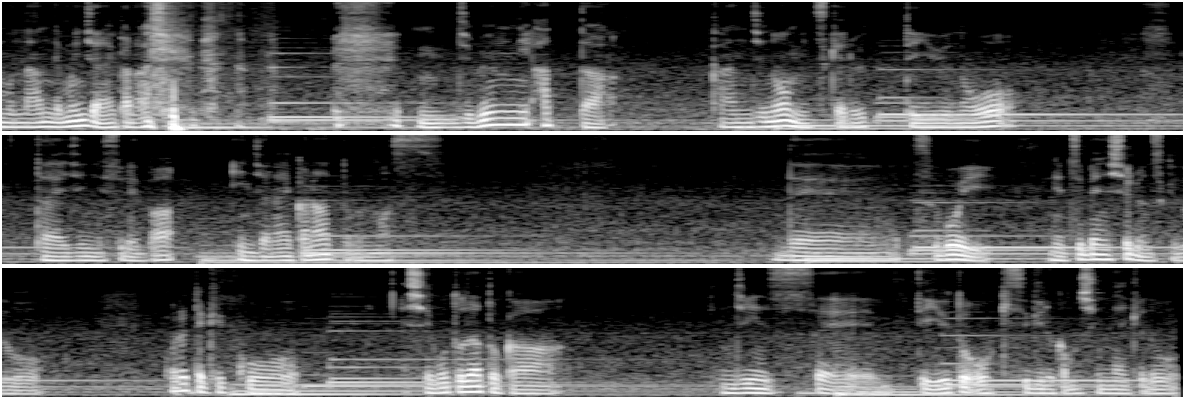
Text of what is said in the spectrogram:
もう何でもいいんじゃないかなっていう、自分に合った感じのを見つけるっていうのを大事にすればいいんじゃないかなと思いますですごい熱弁してるんですけどこれって結構仕事だとか人生っていうと大きすぎるかもしれないけど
